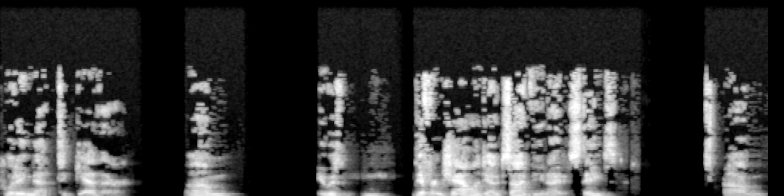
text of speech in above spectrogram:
putting that together. Um, it was different challenge outside the United States. Um,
